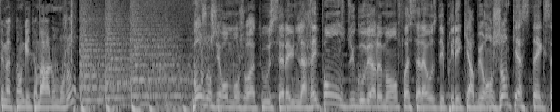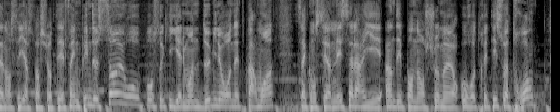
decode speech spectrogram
C'est maintenant Gaëtan Barallon, bonjour. Bonjour Jérôme, bonjour à tous. À la une, la réponse du gouvernement face à la hausse des prix des carburants. Jean Castex a annoncé hier soir sur TF1 une prime de 100 euros pour ceux qui gagnent moins de 2000 euros net par mois. Ça concerne les salariés, indépendants, chômeurs ou retraités, soit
